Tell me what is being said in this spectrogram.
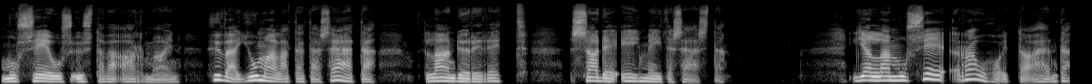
Museus ystävä armain, hyvä Jumala tätä säätä, landöri ret, sade ei meitä säästä. Ja la muse rauhoittaa häntä.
